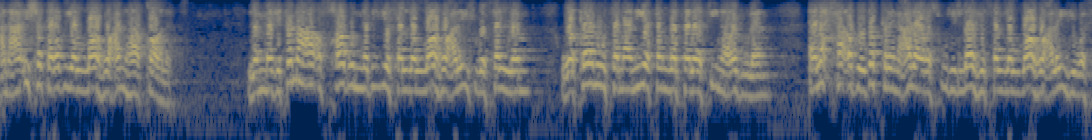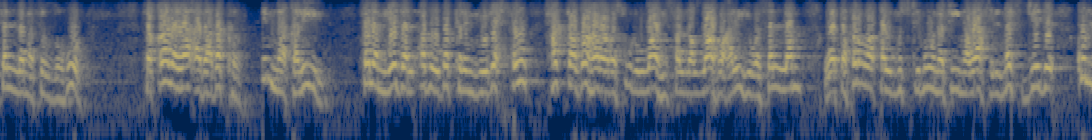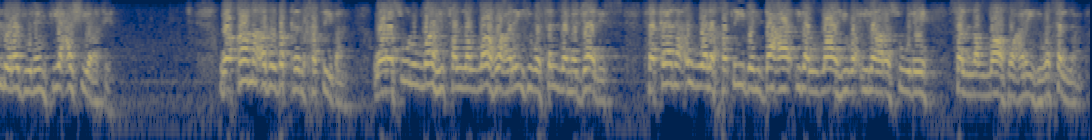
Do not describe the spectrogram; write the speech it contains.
عن عائشة رضي الله عنها قالت لما اجتمع أصحاب النبي صلى الله عليه وسلم وكانوا ثمانية وثلاثين رجلا ألح أبو بكر على رسول الله صلى الله عليه وسلم في الظهور فقال يا أبا بكر إن قليل. فلم يزل أبو بكر يلح حتى ظهر رسول الله صلى الله عليه وسلم وتفرق المسلمون في نواحي المسجد كل رجل في عشيرته. وقام أبو بكر خطيبا. ورسول الله صلى الله عليه وسلم جالس فكان أول خطيب دعا إلى الله وإلى رسوله صلى الله عليه وسلم.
